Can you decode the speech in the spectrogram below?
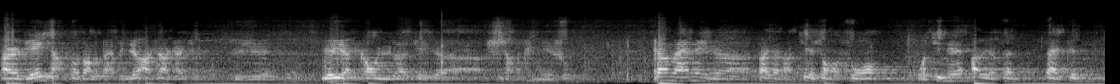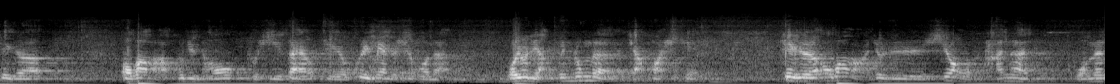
而联想做到了百分之二十二点九，就是远远高于了这个市场的平均数。刚才那个段校长介绍说，我今年二月份在跟这个奥巴马、胡锦涛主席在这个会面的时候呢，我有两分钟的讲话时间。这个奥巴马就是希望我们谈谈我们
